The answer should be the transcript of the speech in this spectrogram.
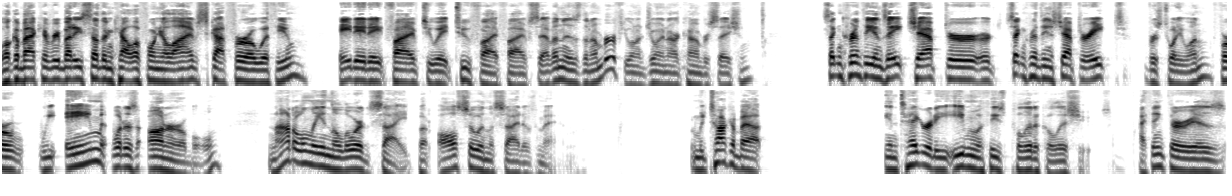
Welcome back, everybody. Southern California Live. Scott Furrow with you. 888-528-2557 is the number if you want to join our conversation. Second Corinthians 8 chapter or Second Corinthians chapter 8 verse 21 for we aim at what is honorable not only in the Lord's sight but also in the sight of man. When we talk about integrity even with these political issues, I think there is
